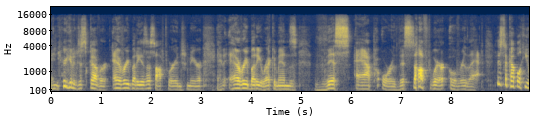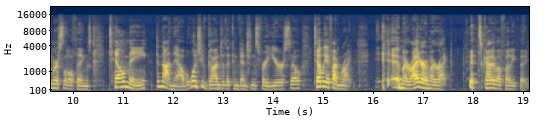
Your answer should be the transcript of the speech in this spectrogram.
and you're going to discover everybody is a software engineer and everybody recommends this app or this software over that. Just a couple humorous little things. Tell me, not now, but once you've gone to the conventions for a year or so, tell me if I'm right. Am I right or am I right? It's kind of a funny thing.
